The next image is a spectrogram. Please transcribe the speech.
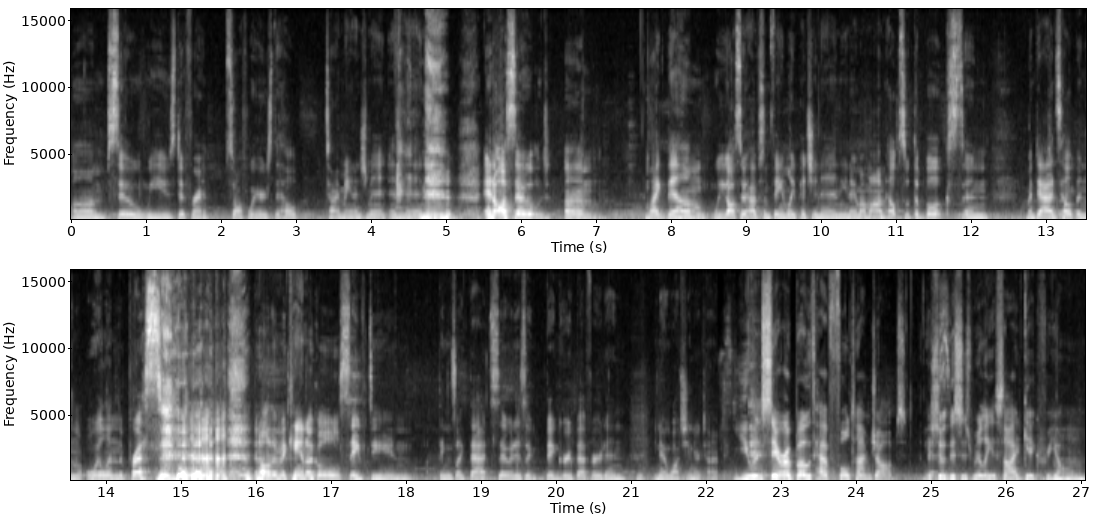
Um, so we use different softwares to help time management and then and also um, like them we also have some family pitching in. You know my mom helps with the books and my dad's helping oiling the press and all the mechanical safety and things like that. So it is a big group effort and you know watching your time. You and Sarah both have full time jobs. Yes. So this is really a side gig for y'all.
